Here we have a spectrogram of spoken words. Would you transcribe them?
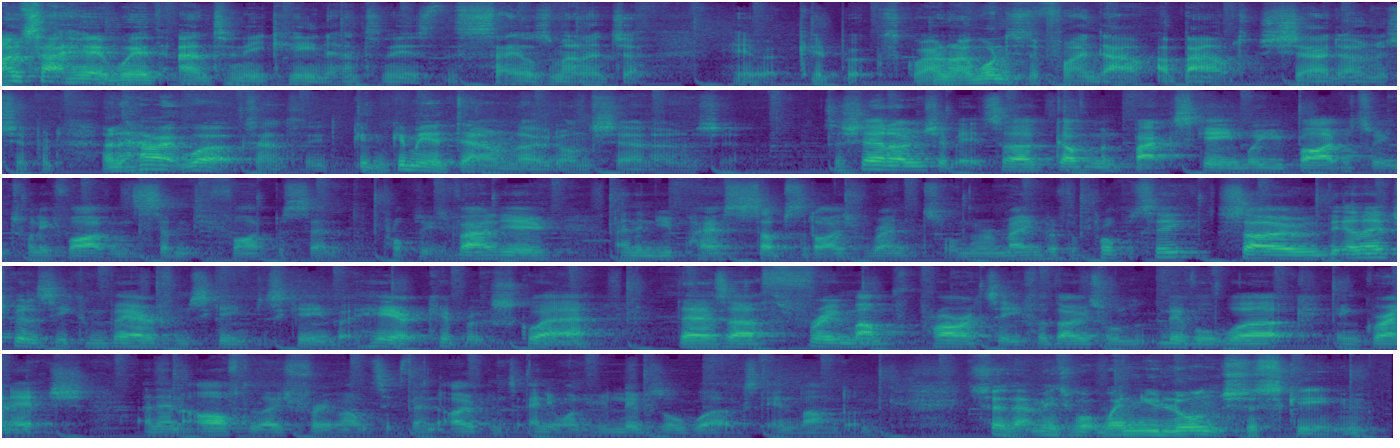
I'm sat here with Anthony Keane. Anthony is the sales manager here at Kidbrooke Square, and I wanted to find out about shared ownership and, and how it works, Anthony. Give, give me a download on shared ownership. So shared ownership, it's a government-backed scheme where you buy between 25 and 75% of the property's value and then you pay a subsidised rent on the remainder of the property. So the eligibility can vary from scheme to scheme, but here at Kidbrooke Square, there's a three-month priority for those who live or work in Greenwich and then after those three months it's then open to anyone who lives or works in London. So that means what when you launch a scheme,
